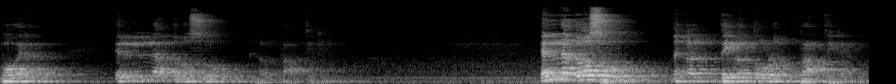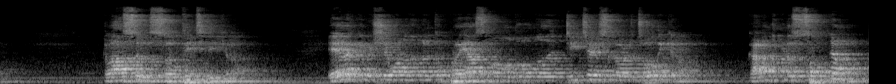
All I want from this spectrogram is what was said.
പോകരുത്. എല്ലാ ദിവസവും നിങ്ങൾ പ്രാർത്ഥിക്കണം എല്ലാ ദിവസവും നിങ്ങൾ ദൈവത്തോട് പ്രാർത്ഥിക്കണം. ക്ലാസ്സിൽ ശ്രദ്ധിച്ചിരിക്കണം. ഏതൊക്കെ വിഷയമാണ് നിങ്ങൾക്ക് പ്രയാസമെന്ന് തോന്നുന്നത് ടീച്ചേഴ്സിനോട് ചോദിക്കണം. കാരണം നിങ്ങളുടെ സ്വപ്നം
